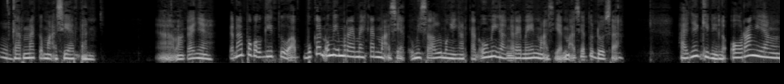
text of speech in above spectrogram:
hmm. karena kemaksiatan. Nah, makanya kenapa kok gitu? Bukan Umi meremehkan maksiat. Umi selalu mengingatkan Umi nggak ngeremehin maksiat. Maksiat itu dosa. Hanya gini loh, orang yang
